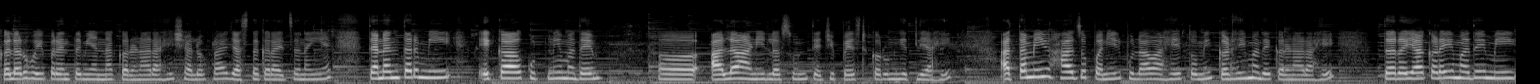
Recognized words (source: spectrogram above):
कलर होईपर्यंत मी यांना करणार आहे. शॅलो फ्राय जास्त करायचं नाही आहे त्यानंतर मी एका कुटणीमध्ये आलं आणि लसूण त्याची पेस्ट करून घेतली आहे. आता मी हा जो पनीर पुलाव आहे तो मी कढईमध्ये करणार आहे. तर या कढईमध्ये मी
